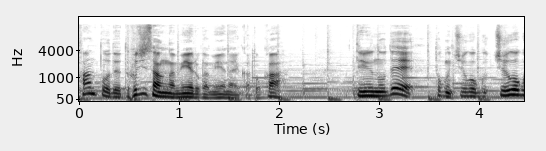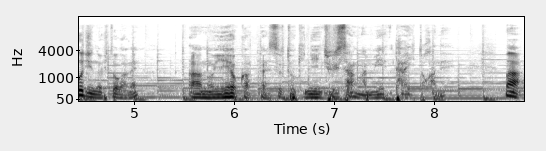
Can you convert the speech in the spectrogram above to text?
関東でいうと富士山が見えるか見えないかとかっていうので特に中国中国人の人がねあの家を買ったりするときに富士山が見えたいとかね、ま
